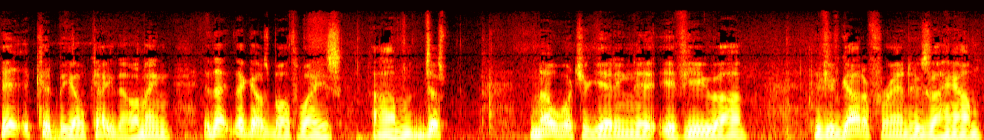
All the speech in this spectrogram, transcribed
It, it could be okay though. I mean, that that goes both ways. Um, just know what you're getting. If you uh, if you've got a friend who's a ham,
